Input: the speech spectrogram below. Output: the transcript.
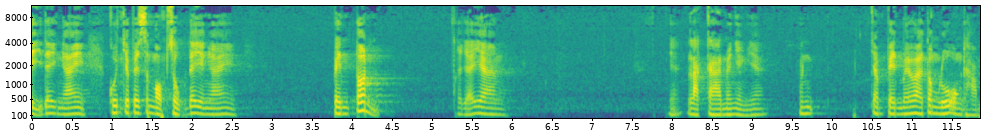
ติได้ยังไง คุณจะไปสงบสุขได้ยังไง เป็นต้นขยายยางเนี่ยหลักการมันอย่างเนี้ยมันจำเป็นไหมว่าต้องรู้องค์ธรรม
